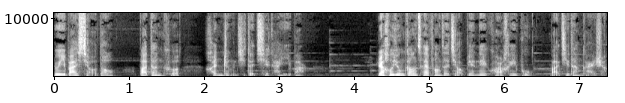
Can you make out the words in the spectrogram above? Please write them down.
用一把小刀把蛋壳很整齐地切开一半，然后用刚才放在脚边那块黑布把鸡蛋盖上。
